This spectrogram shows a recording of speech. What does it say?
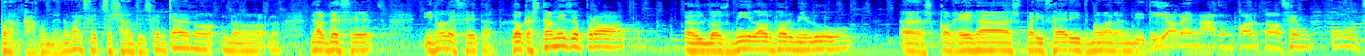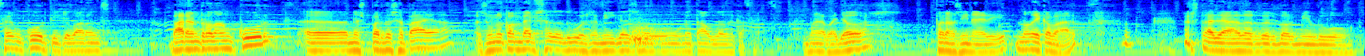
però en no vaig fer 60, és que encara no, no, no. Ja l'he fet i no l'he feta. El que està més a prop, el 2000 o el 2001, els col·legues perifèrics me van dir tio, venga, d'un corto, fer un curt, fer un curt, i llavors varen rodar un curt eh, en Esper de la Paia, és una conversa de dues amigues a una taula de cafè. Meravellós, però és inèdit, no l'he acabat està allà des del 2001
